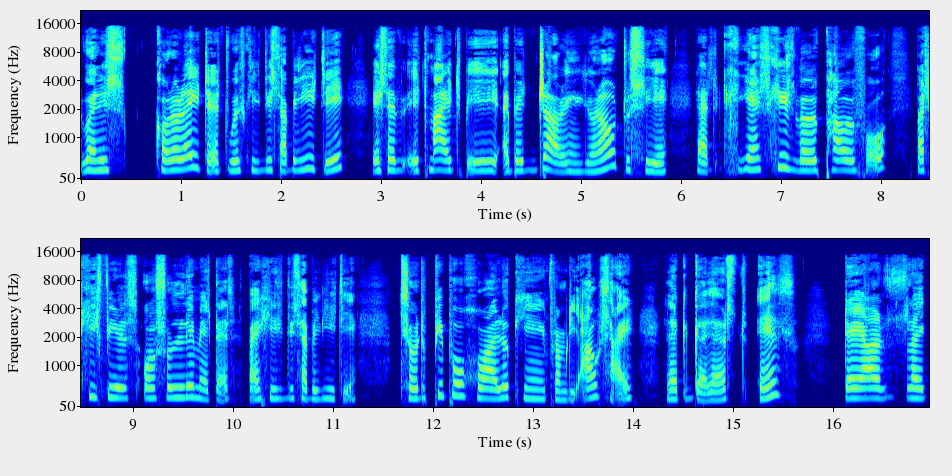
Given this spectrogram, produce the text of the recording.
when it's correlated with his disability is a, it might be a bit jarring you know to see that yes he's very powerful but he feels also limited by his disability. So the people who are looking from the outside like Gellert is they are like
